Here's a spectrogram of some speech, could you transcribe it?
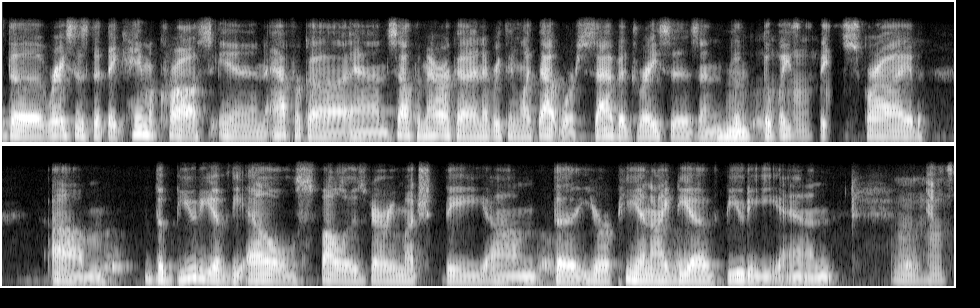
the races that they came across in Africa and South America and everything like that were savage races, and the, the ways that they describe um, the beauty of the elves follows very much the um, the European idea of beauty, and Mhm.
